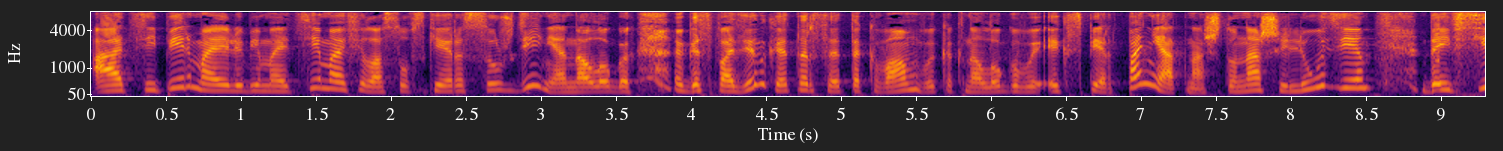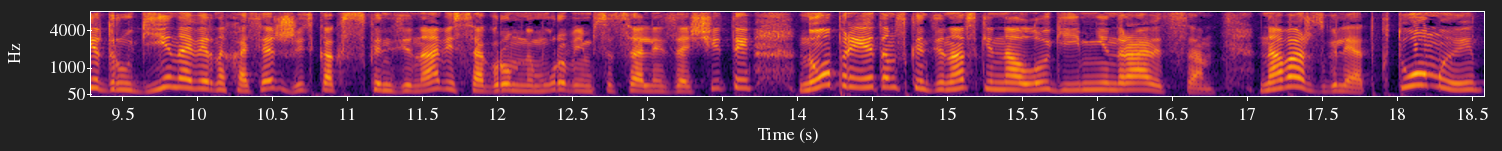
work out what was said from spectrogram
А теперь моя любимая тема – философские рассуждения о налогах. Господин Кеттерс, это к вам, вы как налоговый эксперт. Понятно, что наши люди, да и все другие, наверное, хотят жить как в Скандинавии с огромным уровнем социальной защиты, но при этом скандинавские налоги им не нравятся. На ваш взгляд, кто мы?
